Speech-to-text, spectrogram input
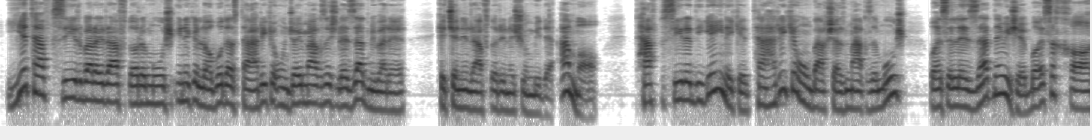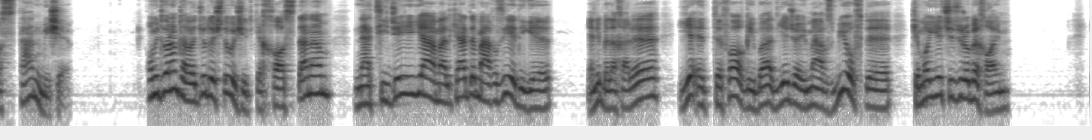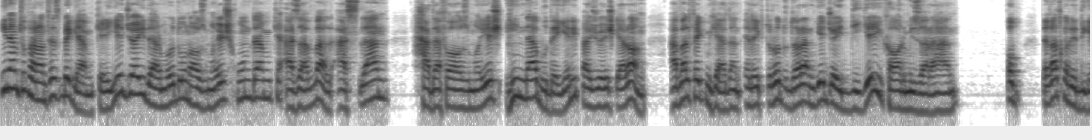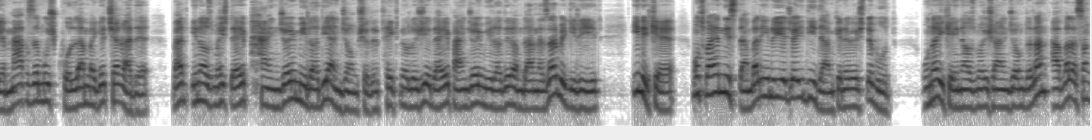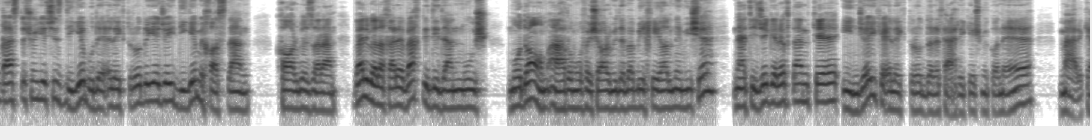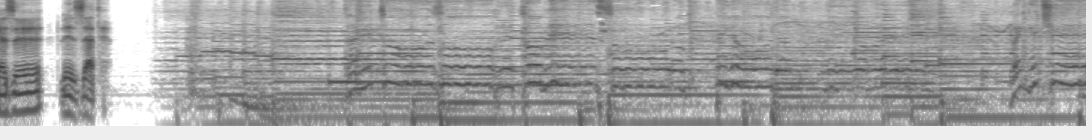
یه تفسیر برای رفتار موش اینه که لابد از تحریک اونجای مغزش لذت می‌بره که چنین رفتاری نشون میده. اما تفسیر دیگه اینه که تحریک اون بخش از مغز موش باعث لذت نمیشه باعث خواستن میشه. امیدوارم توجه داشته باشید که خواستنم نتیجه یه عملکرد مغزی دیگه. یعنی بالاخره یه اتفاقی باید یه جای مغز بیفته که ما یه چیزی رو بخوایم. اینم تو پرانتز بگم که یه جایی در مورد اون آزمایش خوندم که از اول اصلا هدف آزمایش این نبوده. یعنی پژوهشگران اول فکر می‌کردن الکترود دارن یه جای دیگه ای کار می‌ذارن. خب دقت کنید دیگه مغز موش کلا مگه چقدره؟ بعد این آزمایش دهه 50 میلادی انجام شده. تکنولوژی دهه 50 میلادی رو هم در نظر بگیرید. اینه که مطمئن نیستم ولی اینو یه جایی دیدم که نوشته بود. اونایی که این آزمایش رو انجام دادن اول اصلا قصدشون یه چیز دیگه بوده. الکترود رو یه جای دیگه می‌خواستن کار بذارن. ولی بالاخره وقتی دیدن موش مدام اهرم و فشار میده و بیخیال نمیشه نتیجه گرفتن که اینجایی که الکترود داره تحریکش می‌کنه مرکز لذته.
